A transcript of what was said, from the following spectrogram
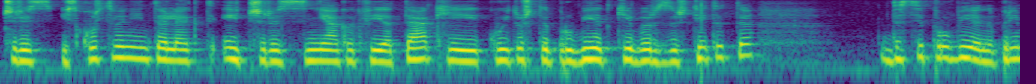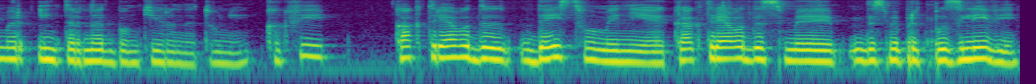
чрез изкуствен интелект и чрез някакви атаки, които ще пробият киберзащитата, да се пробие, например, интернет банкирането ни? Какви, как трябва да действаме ние? Как трябва да сме, да сме предпазливи?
